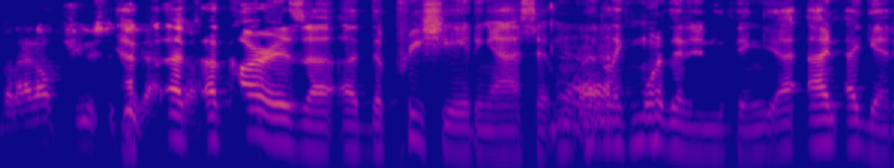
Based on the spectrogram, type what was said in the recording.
but I don't choose to do that. A, so. a car is a, a, depreciating asset, yeah. like more than anything. Yeah, I, I get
